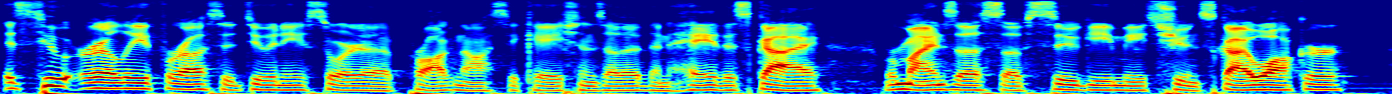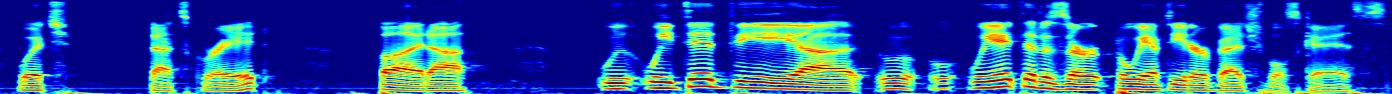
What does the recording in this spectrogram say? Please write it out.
It's too early for us to do any sort of prognostications other than hey, this guy reminds us of Sugi meets Shun Skywalker, which that's great. But uh, we we did the uh, we ate the dessert, but we have to eat our vegetables. Case.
